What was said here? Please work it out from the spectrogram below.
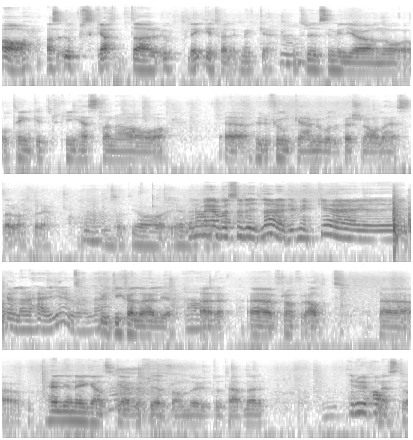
Ja, alltså uppskattar upplägget väldigt mycket. Mm. Och trivs i miljön och, och tänket kring hästarna och eh, hur det funkar här med både personal och hästar och allt vad det är. Mm. Så att jag är Men om man jobbar som ridlärare, det är mycket eh, kvällar och helger då eller? mycket kvällar och helger Ja. är det. Eh, framför allt. Eh, helgen är jag ganska befriad från jag är ute och tävlar Är du hopp? mest då.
